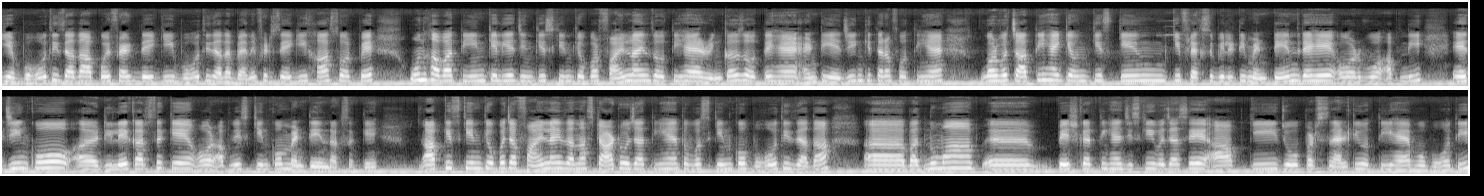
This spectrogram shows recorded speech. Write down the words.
ये बहुत ही ज़्यादा आपको इफ़ेक्ट देगी, बहुत ही ज़्यादा बेनिफिट्स देगी ख़ास तौर पे उन खातन के लिए जिनकी स्किन के ऊपर फाइन लाइंस होती है रिंकल्स होते हैं एंटी एजिंग की तरफ़ होती हैं और वो चाहती हैं कि उनकी स्किन की फ्लेक्सिबिलिटी मेंटेन रहे और वो अपनी एजिंग को डिले कर सकें और अपनी स्किन को मेनटेन रख सकें। आपकी स्किन के ऊपर जब फाइन लाइन आना स्टार्ट हो जाती हैं तो वो स्किन को बहुत ही ज़्यादा बदनुमा पेश करती हैं, जिसकी वजह से आपकी जो पर्सनैलिटी होती है, वो बहुत ही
